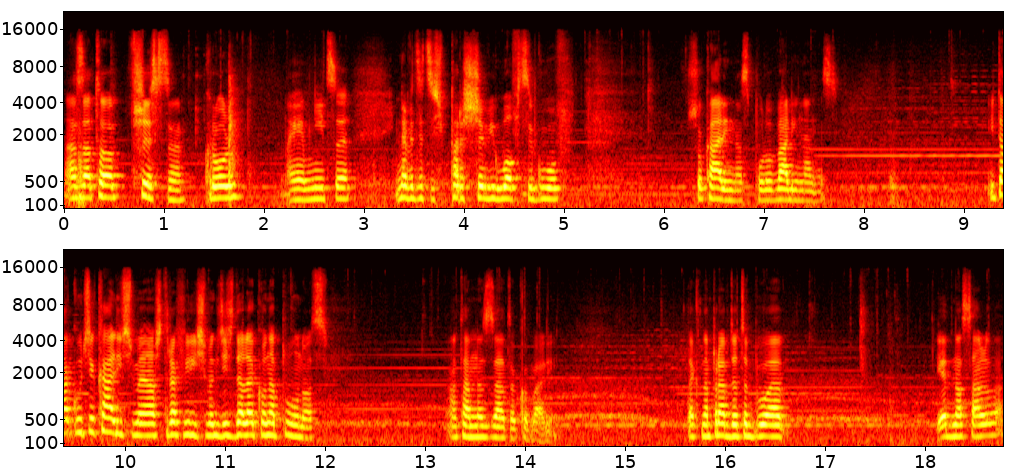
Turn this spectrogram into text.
A za to wszyscy. Król, najemnicy i nawet jacyś parszywi łowcy głów. Szukali nas, polowali na nas. I tak uciekaliśmy, aż trafiliśmy gdzieś daleko na północ. A tam nas zaatakowali. Tak naprawdę to była jedna salwa.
